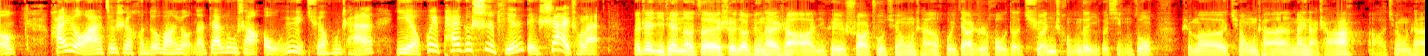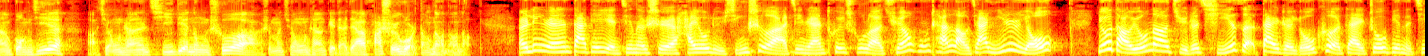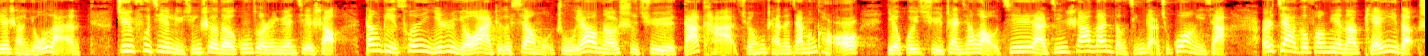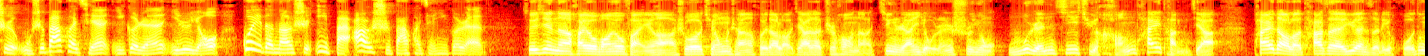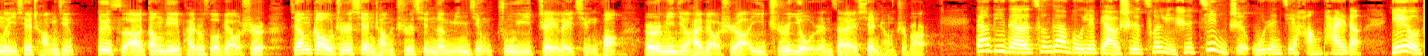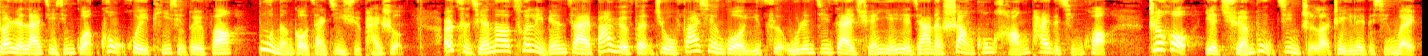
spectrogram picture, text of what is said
还有啊，就是很多网友呢在路上偶遇全红婵，也会拍个视频得晒出来。那这几天呢，在社交平台上啊，你可以刷出全红婵回家之后的全程的一个行踪，什么全红婵买奶茶啊，全红婵逛街啊，全红婵骑电动车啊，什么全红婵给大家发水果等等等等。而令人大跌眼镜的是，还有旅行社啊，竟然推出了全红婵老家一日游。有导游呢举着旗子，带着游客在周边的街上游览。据附近旅行社的工作人员介绍，当地村一日游啊这个项目主要呢是去打卡全红婵的家门口，也会去湛江老街呀、金沙湾等景点去逛一下。而价格方面呢，便宜的是五十八块钱一个人一日游，贵的呢是一百二十八块钱一个人。最近呢，还有网友反映啊，说全红婵回到老家了之后呢，竟然有人是用无人机去航拍他们家。拍到了他在院子里活动的一些场景。对此啊，当地派出所表示将告知现场执勤的民警注意这一类情况。而民警还表示啊，一直有人在现场值班。当地的村干部也表示，村里是禁止无人机航拍的，也有专人来进行管控，会提醒对方不能够再继续拍摄。而此前呢，村里边在八月份就发现过一次无人机在全爷爷家的上空航拍的情况。之后也全部禁止了这一类的行为。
